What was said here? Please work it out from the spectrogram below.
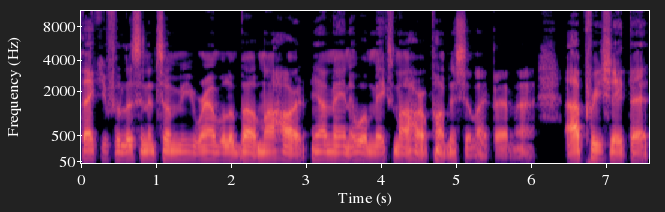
Thank you for listening to me ramble about my heart. You know what I mean? And what makes my heart pump and shit like that, man. I appreciate that.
